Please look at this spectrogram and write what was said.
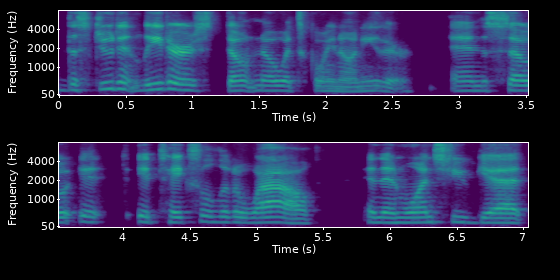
the student leaders don't know what's going on either. And so it it takes a little while. And then once you get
